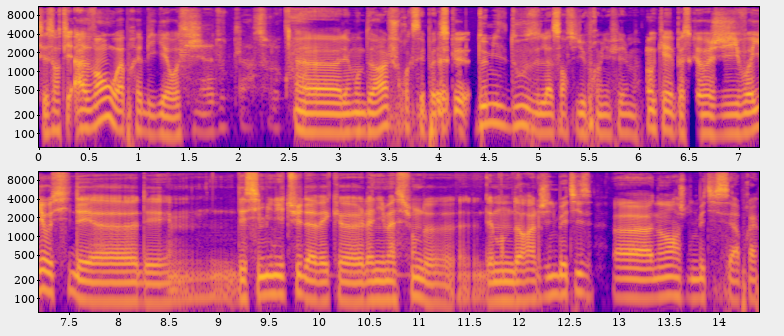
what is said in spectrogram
C'est sorti avant ou après Big Hero 6 J'ai un doute là sur le coup. Euh, les Mondes de je crois que c'est Parce peut-être que 2012 la sortie du premier film. Ok, parce que j'y voyais aussi des, euh, des, des similitudes avec euh, l'animation de, des mondes de Ralph. J'ai une bêtise. Euh, non, non, j'ai une bêtise, c'est après.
